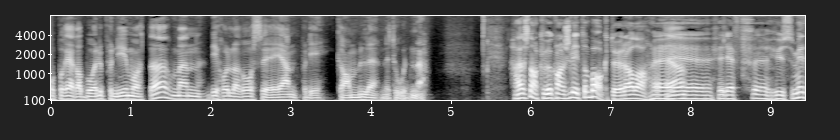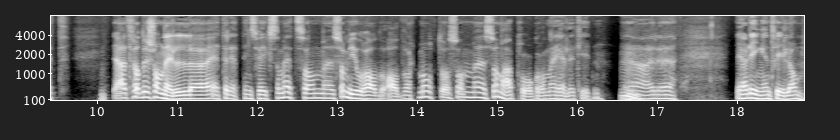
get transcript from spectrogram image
opererer både på nye måter, men de holder også igjen på de gamle metodene. Her snakker vi kanskje litt om bakdøra, da. Ja. Eh, ref. Eh, huset mitt. Det er tradisjonell eh, etterretningsvirksomhet som, som jo har advart mot, og som, som er pågående hele tiden. Mm. Det, er, det, er, det ingen tvil om.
